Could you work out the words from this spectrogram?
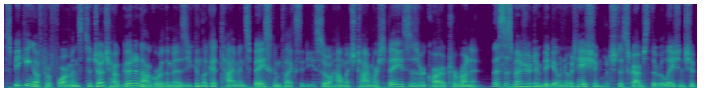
Speaking of performance, to judge how good an algorithm is, you can look at time and space complexity, so how much time or space is required to run it. This is measured in big O notation, which describes the relationship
